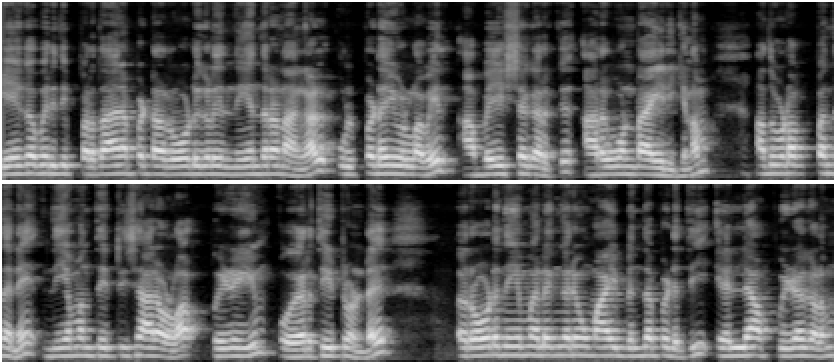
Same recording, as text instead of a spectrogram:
വേഗപരിധി പ്രധാനപ്പെട്ട റോഡുകളിൽ നിയന്ത്രണങ്ങൾ ഉൾപ്പെടെയുള്ളവയിൽ അപേക്ഷകർക്ക് അറിവുണ്ടായിരിക്കണം. അതോടൊപ്പം തന്നെ നിയമം തെറ്റിച്ചാലുള്ള പിഴയും ഉയർത്തിയിട്ടുണ്ട്. റോഡ് നിയമലംഘനവുമായി ബന്ധപ്പെടുത്തി എല്ലാ പിഴകളും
